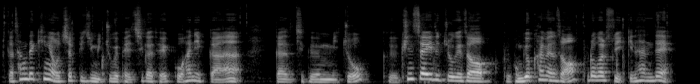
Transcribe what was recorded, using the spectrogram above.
그러니까 상대 킹이 어차피 지금 이쪽에 배치가 됐고 하니까 그러니까 지금 이쪽 그 퀸사이드 쪽에서 그 공격하면서 풀어갈 수 있긴 한데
